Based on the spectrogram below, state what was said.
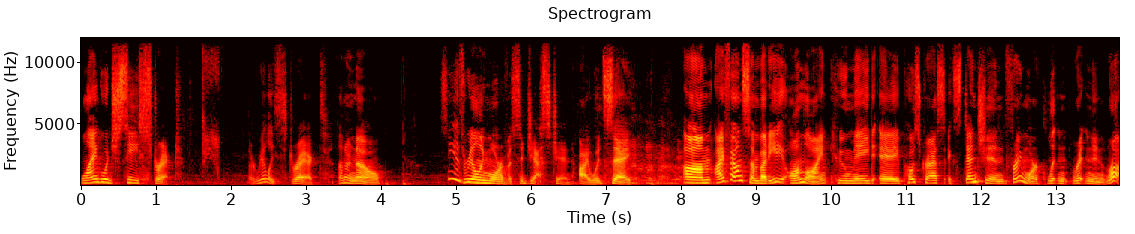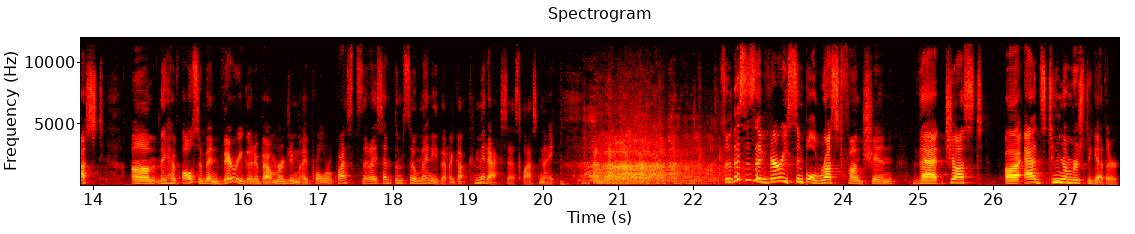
language C strict. They're really strict. I don't know. C is really more of a suggestion, I would say. Um, I found somebody online who made a Postgres extension framework written in Rust um, they have also been very good about merging my pull requests, and I sent them so many that I got commit access last night. so this is a very simple Rust function that just uh, adds two numbers together,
